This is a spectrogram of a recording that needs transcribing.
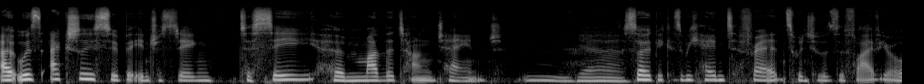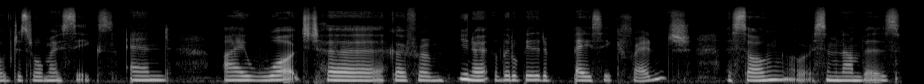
it was actually super interesting to see her mother tongue change. Mm, yeah. So, because we came to France when she was a five year old, just almost six, and I watched her go from, you know, a little bit of basic French, a song or some numbers,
